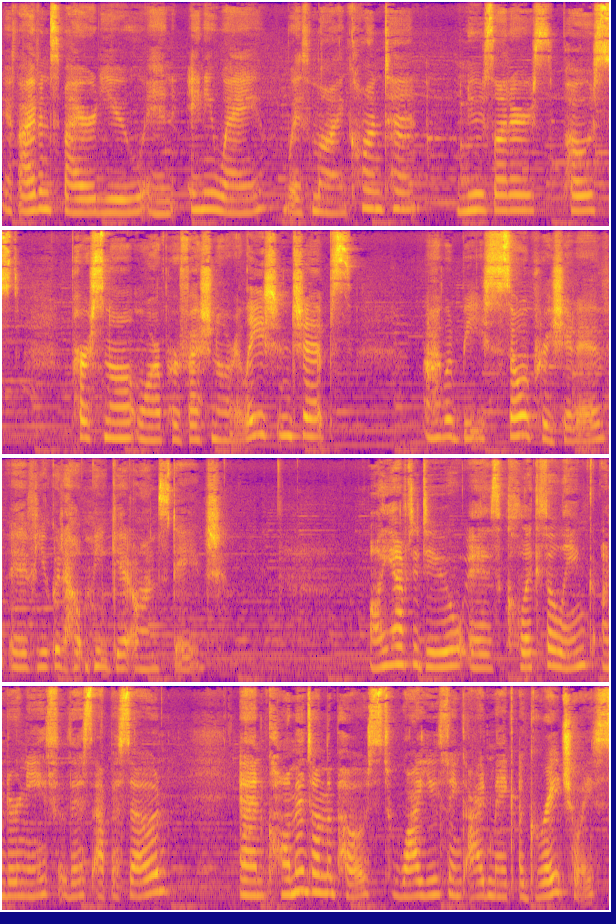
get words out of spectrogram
If I've inspired you in any way with my content, newsletters, posts, personal or professional relationships, I would be so appreciative if you could help me get on stage. All you have to do is click the link underneath this episode and comment on the post why you think I'd make a great choice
